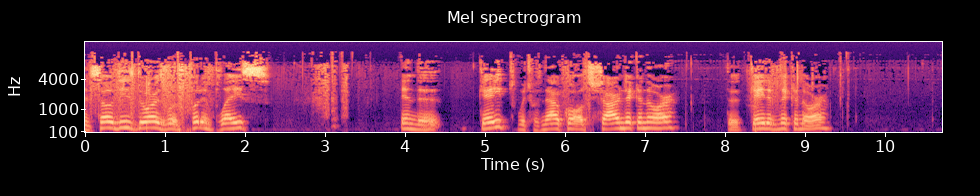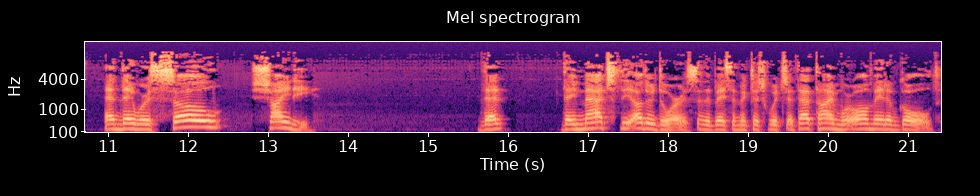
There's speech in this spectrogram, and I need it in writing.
And so these doors were put in place in the gate, which was now called Shar Nicanor, the gate of Nicanor, and they were so shiny that they matched the other doors in the Beis HaMikdash, which at that time were all made of gold.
